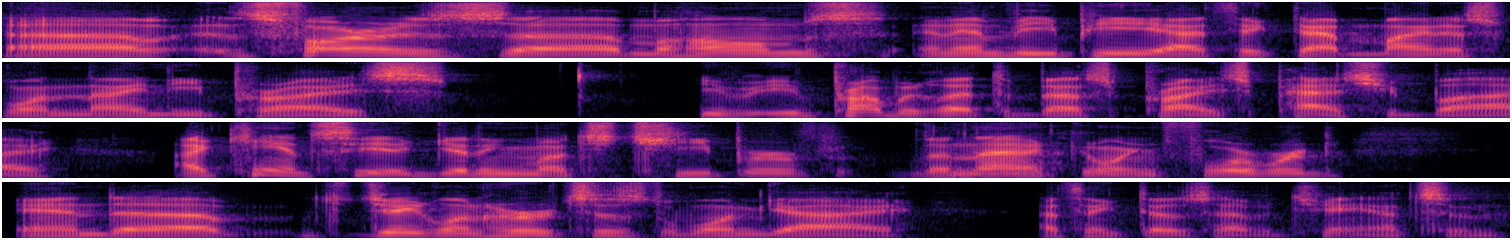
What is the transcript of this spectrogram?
Uh, as far as uh, Mahomes and MVP, I think that minus 190 price, you, you probably let the best price pass you by. I can't see it getting much cheaper than that going forward. And uh, Jalen Hurts is the one guy I think does have a chance. And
